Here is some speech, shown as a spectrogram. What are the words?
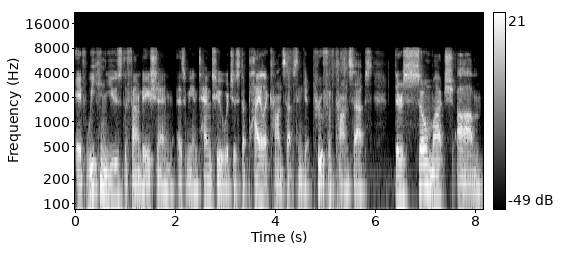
if we can use the foundation as we intend to, which is to pilot concepts and get proof of concepts, there's so much. Um,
